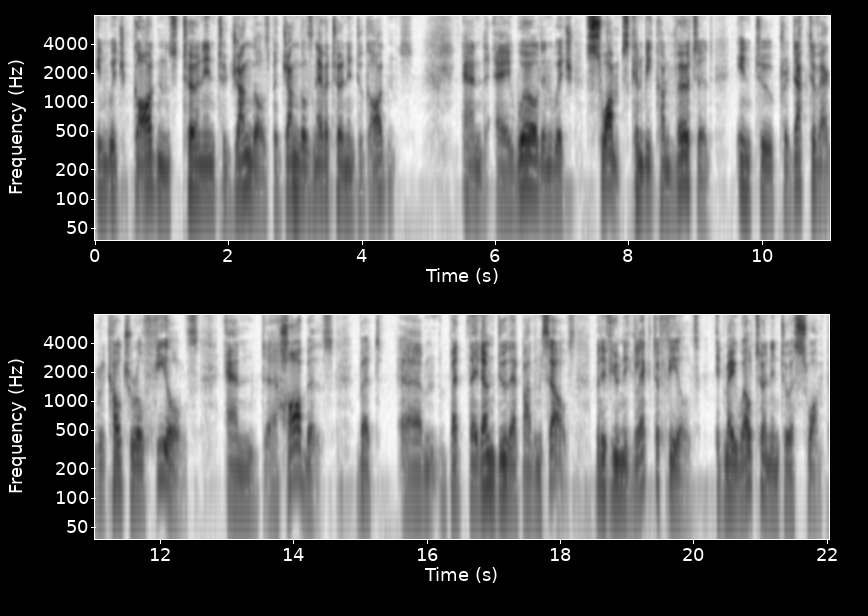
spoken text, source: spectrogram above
in which gardens turn into jungles, but jungles never turn into gardens, and a world in which swamps can be converted into productive agricultural fields and uh, harbors, but um, but they don't do that by themselves. But if you neglect a field, it may well turn into a swamp.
